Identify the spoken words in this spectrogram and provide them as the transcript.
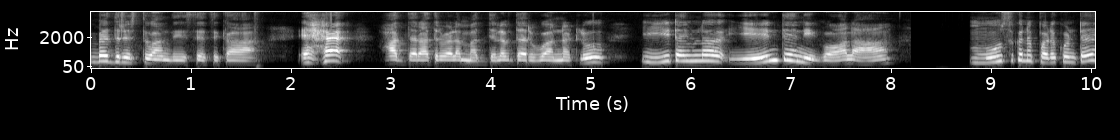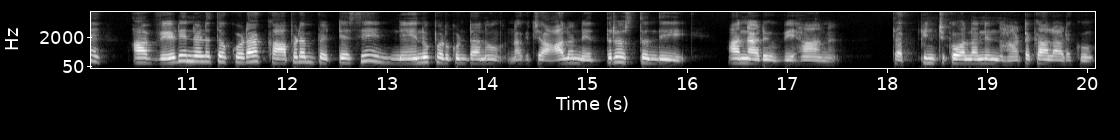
బెదిరిస్తూ అంది శశిక. ఎహే అర్ధరాత్రి వేళ మధ్యలో దరువు అన్నట్లు ఈ టైంలో ఏంటే నీ గోల? మూసుకుని పడుకుంటే ఆ వేడి నెలతో కూడా కాపడం పెట్టేసి నేను పడుకుంటాను. నాకు చాలా నిద్ర వస్తుంది. అన్నాడు విహాన్. తప్పించుకోవాలని నాటకాలాడకు.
